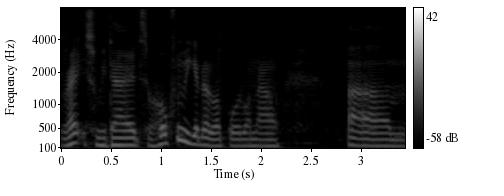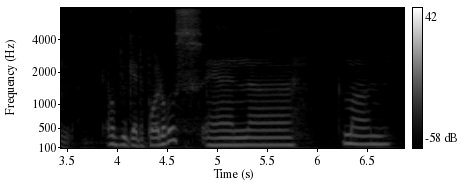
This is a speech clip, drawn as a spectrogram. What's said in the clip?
Alright, so we died. So hopefully we get a portal now. Um, hope we get the portals and uh, come on.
